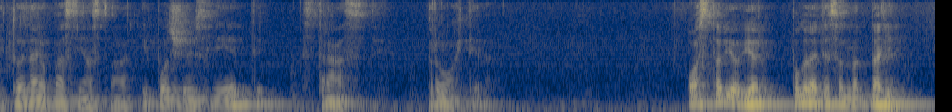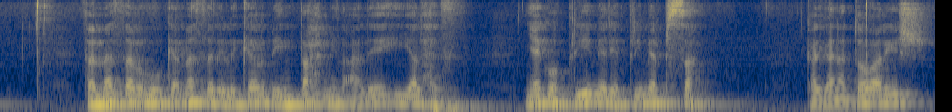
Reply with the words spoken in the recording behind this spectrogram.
I to je najopasnija stvar. I počeo je slijediti strasti, prohtjeve ostavio vjeru. Pogledajte sad dalje. فَمَثَلُهُ كَمَثَلِ لِكَلْبٍ تَحْمِلْ عَلَيْهِ يَلْهَزْ Njegov primjer je primjer psa. Kad ga natovariš,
